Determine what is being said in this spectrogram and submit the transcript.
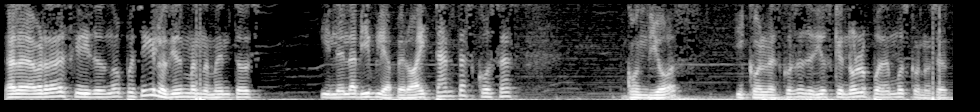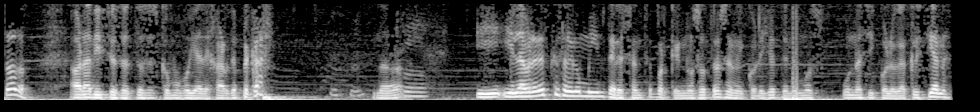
La, la verdad es que dices, no, pues sigue los diez mandamientos y lee la Biblia, pero hay tantas cosas con Dios y con las cosas de Dios que no lo podemos conocer todo. Ahora dices, entonces, ¿cómo voy a dejar de pecar? ¿No? Sí. Y, y la verdad es que es algo muy interesante porque nosotros en el colegio tenemos una psicóloga cristiana.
